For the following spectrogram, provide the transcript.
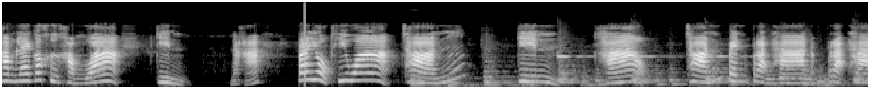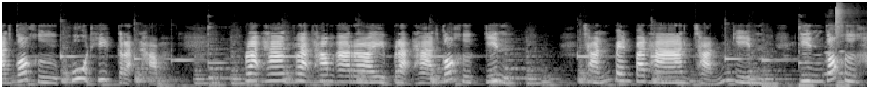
คำแรกก็คือคำว่า กินนะคะ ประโยคที่ว่า ฉัน กิน ข้าว ฉันเป็นประธาน ประธานก็คือผู้ที่กระทำประธานกระทำอะไร ประธานก็คือกิน ฉันเป็นประธาน ฉันกิน กินก็คือค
